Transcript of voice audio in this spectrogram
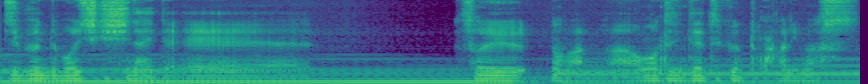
自分でも意識しないで、えーそういうのが表に出てくるとあります。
